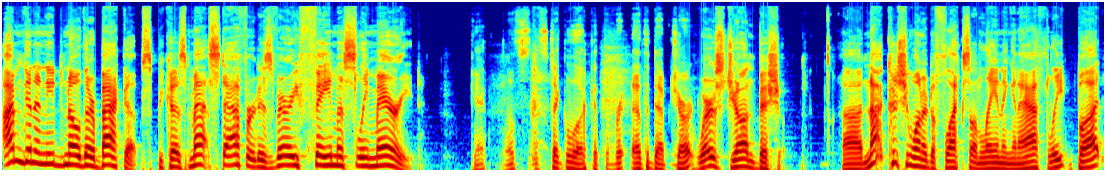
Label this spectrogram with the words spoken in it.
I'm going to need to know their backups because Matt Stafford is very famously married. okay, let's let's take a look at the at the depth chart. Where's John Bishop? Uh, not because she wanted to flex on landing an athlete, but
